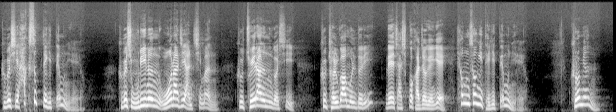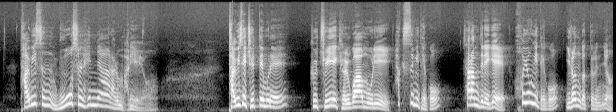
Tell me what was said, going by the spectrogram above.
그것이 학습되기 때문이에요. 그것이 우리는 원하지 않지만 그 죄라는 것이 그 결과물들이 내 자식과 가족에게 형성이 되기 때문이에요. 그러면 다윗은 무엇을 했냐라는 말이에요. 다윗의 죄 때문에 그 죄의 결과물이 학습이 되고 사람들에게 허용이 되고 이런 것들은요.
